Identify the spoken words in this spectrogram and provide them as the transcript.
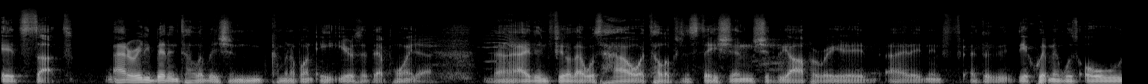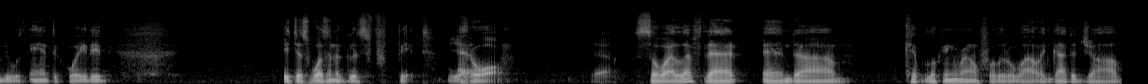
It sucked. I had already been in television, coming up on eight years at that point. yeah, Uh, I didn't feel that was how a television station should be operated. I didn't. The, the equipment was old. It was antiquated. It just wasn't a good fit Yeah. at all. yeah. So I left that and um, kept looking around for a little while and got a job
